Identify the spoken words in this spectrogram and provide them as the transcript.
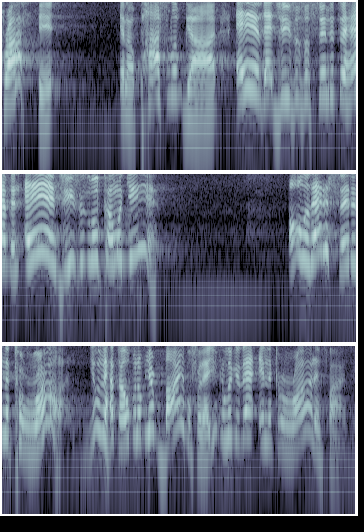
prophet, an apostle of God, and that Jesus ascended to heaven and Jesus will come again. All of that is said in the Quran. You don't even have to open up your Bible for that. You can look at that in the Quran and find it.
